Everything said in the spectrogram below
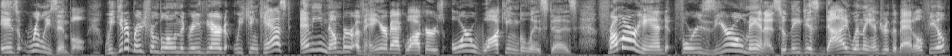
is really simple. We get a Bridge from Below in the graveyard, we can cast any number of Hangarback Walkers or Walking Ballistas from our hand for zero mana, so they just die when they enter the battlefield.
